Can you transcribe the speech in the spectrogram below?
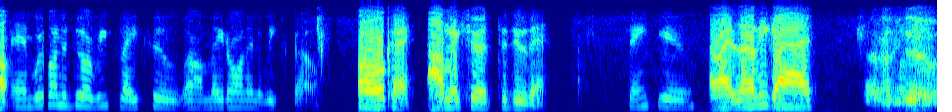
Oh. And we're going to do a replay too um, later on in the week. So Oh, okay. I'll make sure to do that. thank you. All right. Love you guys. Love you too.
